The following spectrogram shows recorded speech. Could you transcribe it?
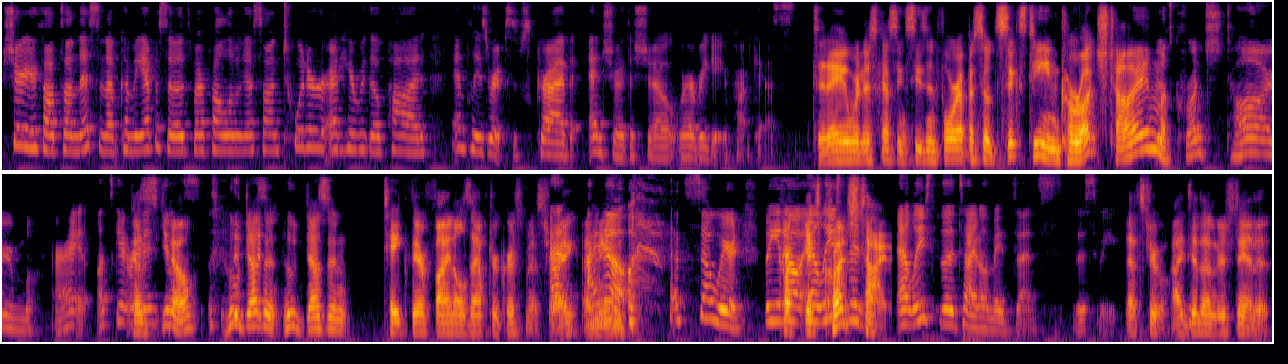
Share your thoughts on this and upcoming episodes by following us on Twitter at Here We Go Pod, and please rate, subscribe, and share the show wherever you get your podcasts. Today we're discussing season four, episode 16, Crunch Time. It's crunch time. All right, let's get right Because into you know who doesn't who doesn't take their finals after Christmas, right? I, I know that's so weird, but you Cr- know, it's at least crunch the, time. At least the title made sense this week. that's true. I did understand it.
